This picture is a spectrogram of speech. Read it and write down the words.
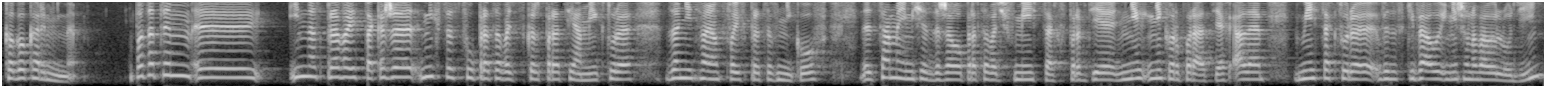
kogo karmimy. Poza tym yy, inna sprawa jest taka, że nie chcę współpracować z korporacjami, które za nic mają swoich pracowników. Samej mi się zdarzało pracować w miejscach, wprawdzie nie, nie korporacjach, ale w miejscach, które wyzyskiwały i nie szanowały ludzi.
